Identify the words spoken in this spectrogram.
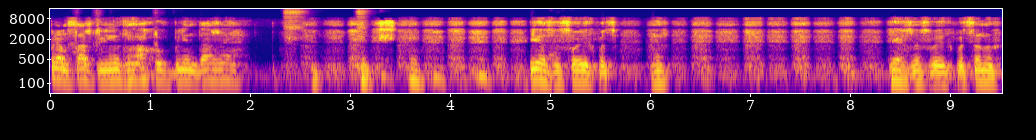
Прям сожгли нахуй, блин, даже. Я за своих пацанов. Я за своих пацанов.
